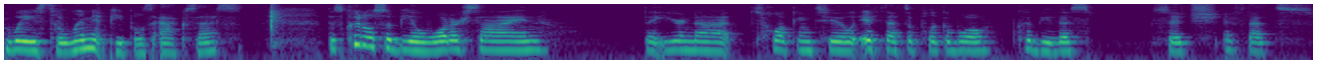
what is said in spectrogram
ways to limit people's access. This could also be a water sign that you're not talking to, if that's applicable. Could be this sitch, if that's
